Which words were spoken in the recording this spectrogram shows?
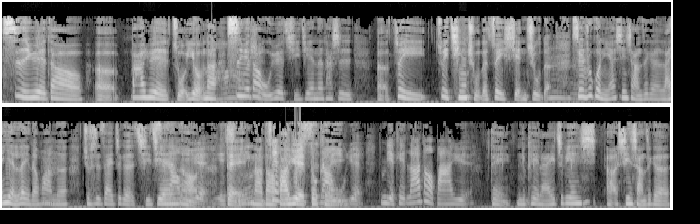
四月到呃八月左右。那四月到五月期间呢，它是。呃，最最清楚的、最显著的，所以如果你要欣赏这个蓝眼泪的话呢，就是在这个期间啊对，那到八月都可以五。月，那么也可以拉到八月。对，你就可以来这边欣啊、欣赏这个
